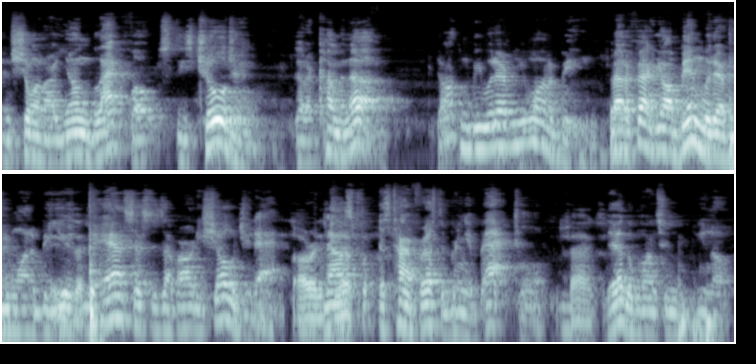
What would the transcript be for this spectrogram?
and showing our young black folks, these children that are coming up. Y'all can be whatever you want to be. Matter of fact, y'all been whatever you want to be. Your, your ancestors have already showed you that. already Now it's, it's time for us to bring it back to them. They're the ones who, you know,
